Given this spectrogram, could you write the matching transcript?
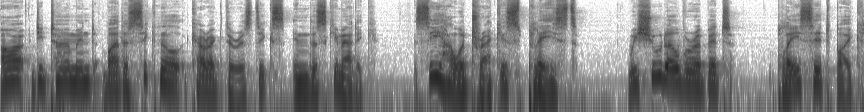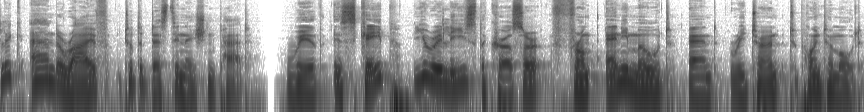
are determined by the signal characteristics in the schematic. See how a track is placed. We shoot over a bit, place it by click and arrive to the destination pad. With Escape, you release the cursor from any mode and return to pointer mode.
